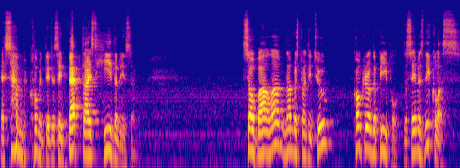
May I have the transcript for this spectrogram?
as some commentators say, baptized heathenism. So, Balaam, Numbers 22, conqueror of the people, the same as Nicholas.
